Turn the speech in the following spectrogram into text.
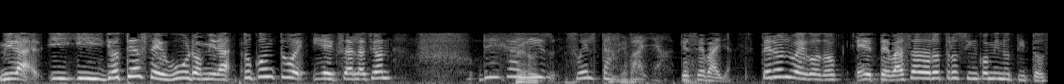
Mira, y, y yo te aseguro, mira, tú con tu exhalación, deja Pero ir, suelta. que se vaya. Que se vaya. Pero luego, Doc, eh, te vas a dar otros cinco minutitos.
